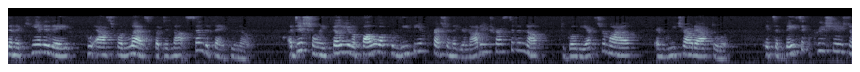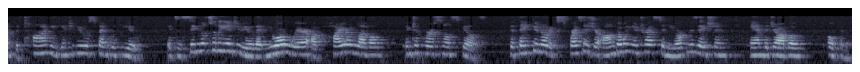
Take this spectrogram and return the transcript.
than a candidate who asked for less but did not send a thank you note. Additionally, failure to follow up could leave the impression that you're not interested enough to go the extra mile and reach out afterward. It's a basic appreciation of the time the interviewer spent with you. It's a signal to the interviewer that you are aware of higher level interpersonal skills. The thank you note expresses your ongoing interest in the organization and the job opening.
